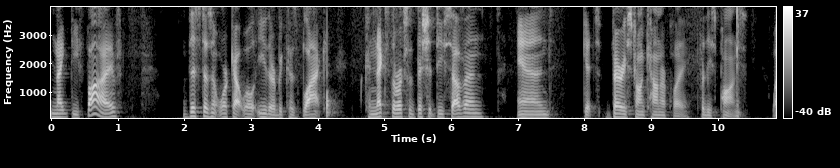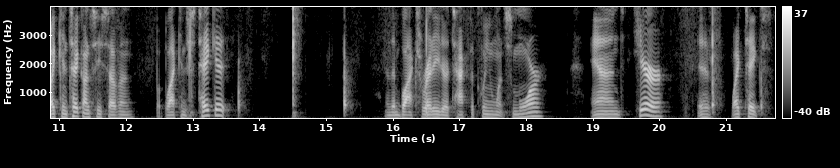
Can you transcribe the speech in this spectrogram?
knight d5, this doesn't work out well either because black connects the rooks with bishop d7 and gets very strong counterplay for these pawns. White can take on c7, but black can just take it. And then black's ready to attack the queen once more. And here, if white takes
